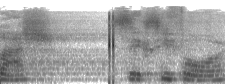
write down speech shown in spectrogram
Flash 64.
